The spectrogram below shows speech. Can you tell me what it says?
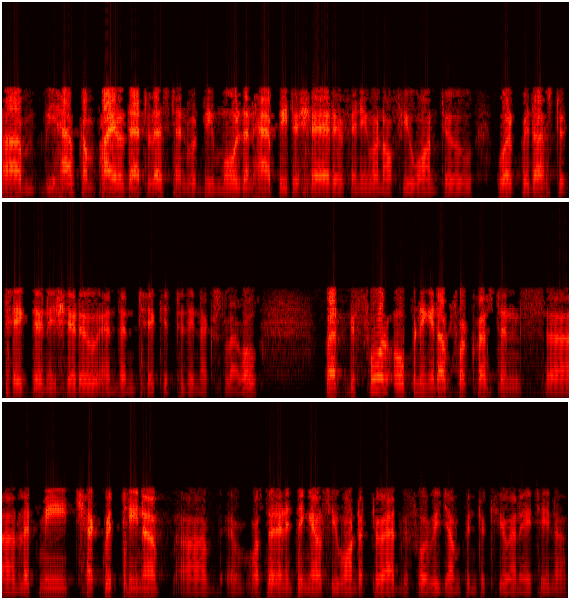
um, we have compiled that list and would be more than happy to share if anyone of you want to work with us to take the initiative and then take it to the next level. But before opening it up for questions, uh, let me check with Tina. Uh, was there anything else you wanted to add before we jump into Q&A, Tina?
